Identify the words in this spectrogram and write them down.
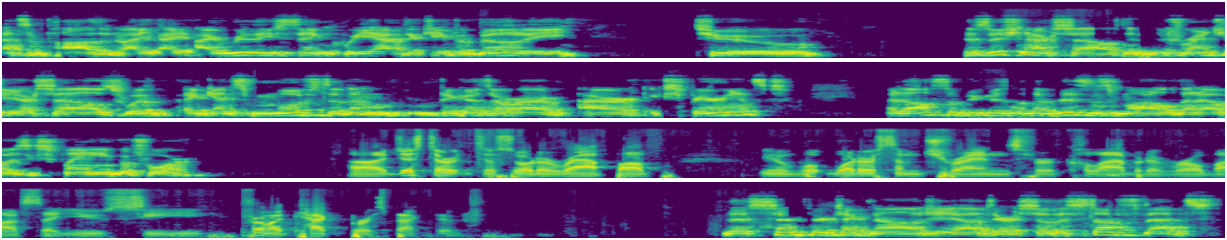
that's a positive. I, I, I really think we have the capability to position ourselves and differentiate ourselves with against most of them because of our, our experience, but also because of the business model that I was explaining before. Uh, just to, to sort of wrap up, you know, what, what are some trends for collaborative robots that you see from a tech perspective? The sensor technology out there, so the stuff that's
